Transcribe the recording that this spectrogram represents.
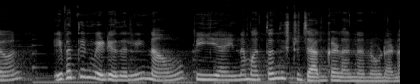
ಆಲ್ ಇವತ್ತಿನ ವಿಡಿಯೋದಲ್ಲಿ ನಾವು ಪಿ ಐನ ಮತ್ತೊಂದಿಷ್ಟು ಜಾಗಗಳನ್ನು ನೋಡೋಣ.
